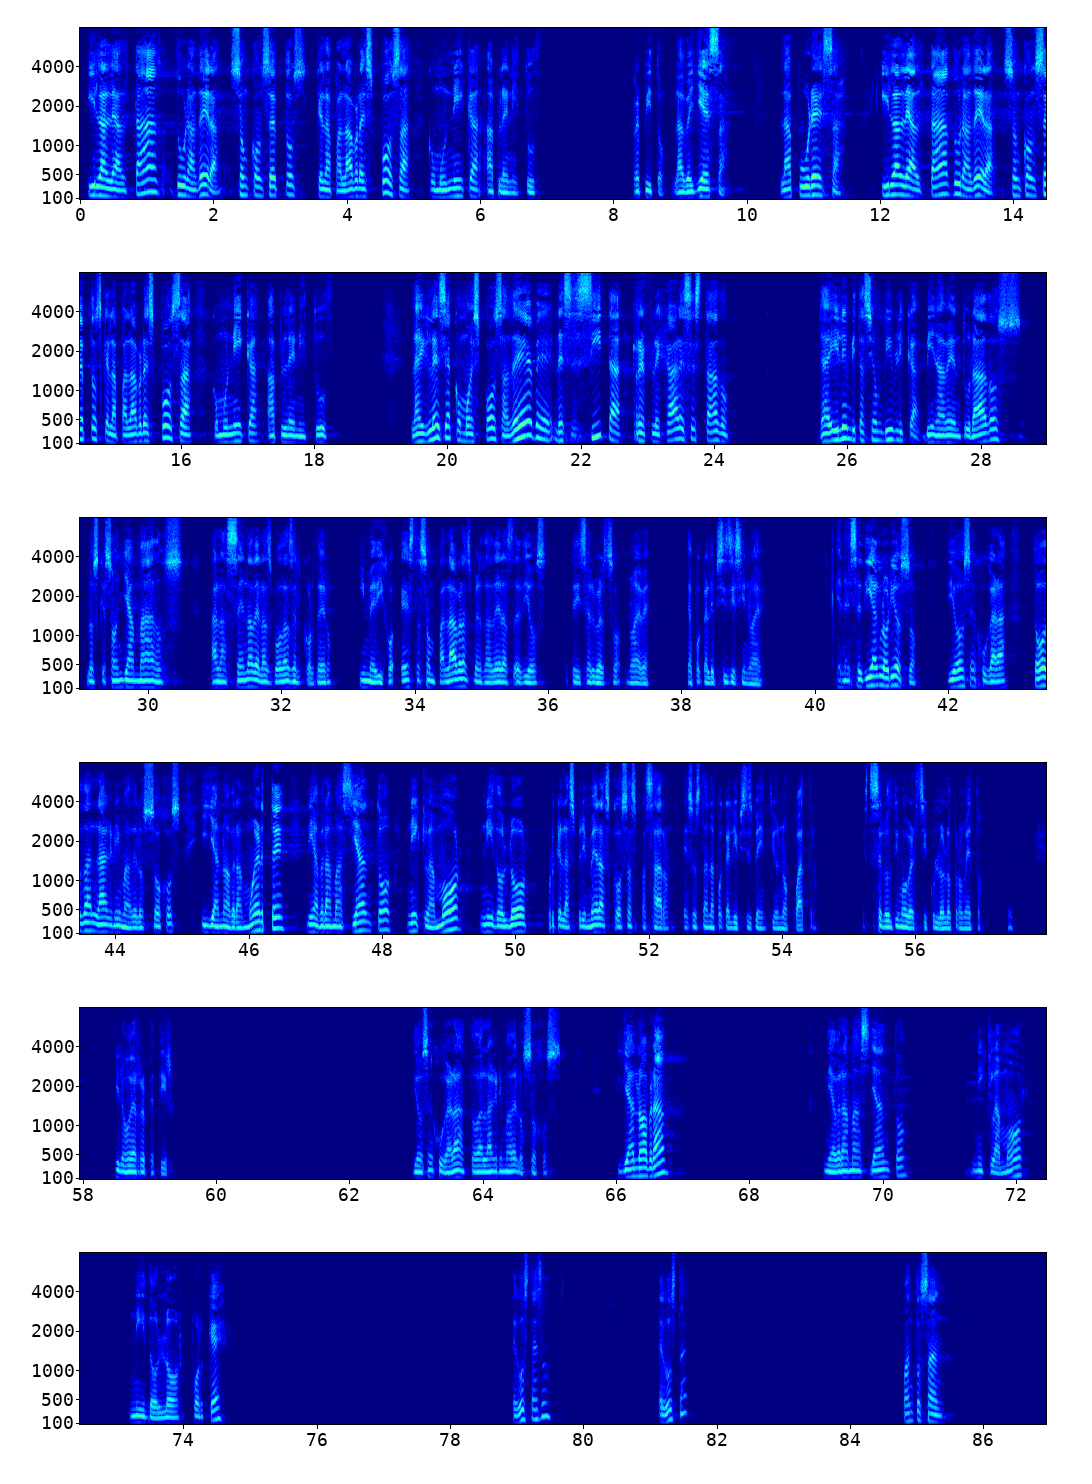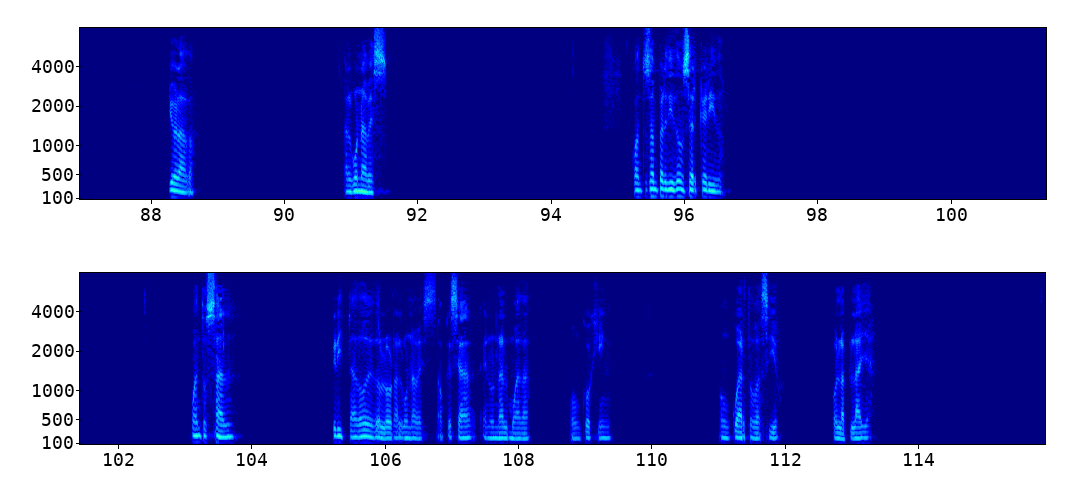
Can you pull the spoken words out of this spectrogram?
y la lealtad duradera son conceptos que la palabra esposa comunica a plenitud. Repito, la belleza, la pureza y la lealtad duradera son conceptos que la palabra esposa comunica a plenitud. La iglesia como esposa debe, necesita reflejar ese estado. De ahí la invitación bíblica, bienaventurados los que son llamados a la cena de las bodas del Cordero. Y me dijo, estas son palabras verdaderas de Dios, lo que dice el verso 9 de Apocalipsis 19. En ese día glorioso, Dios enjugará toda lágrima de los ojos y ya no habrá muerte, ni habrá más llanto, ni clamor, ni dolor, porque las primeras cosas pasaron. Eso está en Apocalipsis 21, 4. Este es el último versículo, lo prometo. Y lo voy a repetir. Dios enjugará toda lágrima de los ojos. Y ya no habrá, ni habrá más llanto, ni clamor, ni dolor. ¿Por qué? ¿Te gusta eso? ¿Te gusta? ¿Cuántos han llorado alguna vez? ¿Cuántos han perdido un ser querido? ¿Cuántos han gritado de dolor alguna vez, aunque sea en una almohada? o un cojín o un cuarto vacío o la playa.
